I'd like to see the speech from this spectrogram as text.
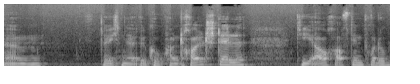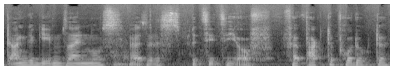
ähm, durch eine Ökokontrollstelle, die auch auf dem Produkt angegeben sein muss. Also das bezieht sich auf verpackte Produkte.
